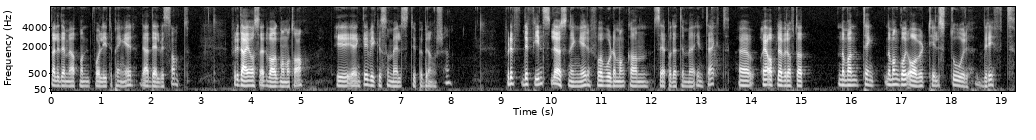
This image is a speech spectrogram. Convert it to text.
Særlig det med at man får lite penger. Det er delvis sant. Fordi det er jo også et valg man må ta i egentlig hvilken som helst type bransje. For det, det fins løsninger for hvordan man kan se på dette med inntekt. Uh, og jeg opplever ofte at når man, tenk, når man går over til stordrift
